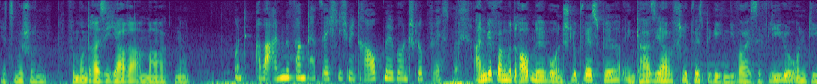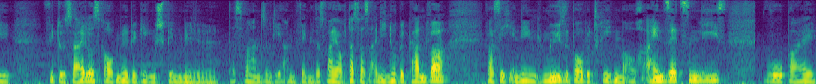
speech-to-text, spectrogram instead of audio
jetzt sind wir schon 35 Jahre am Markt. Ne? Und aber angefangen tatsächlich mit Raubmilbe und Schlupfwespe. Angefangen mit Raubmilbe und Schlupfwespe, Incasia Schlupfwespe gegen die weiße Fliege und die Phytosilus Raubmilbe gegen Spinnmilbe. Das waren so die Anfänge. Das war ja auch das, was eigentlich nur bekannt war, was sich in den Gemüsebaubetrieben auch einsetzen ließ, wobei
